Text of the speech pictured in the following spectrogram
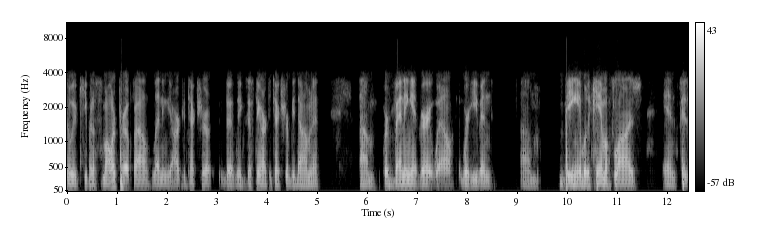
So we're keeping a smaller profile, letting the architecture, the, the existing architecture, be dominant. Um, we're venting it very well. We're even um, being able to camouflage and fit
